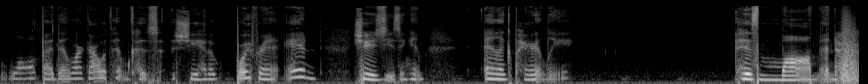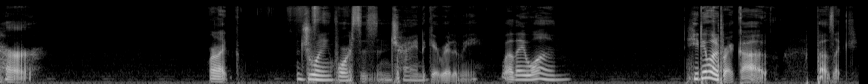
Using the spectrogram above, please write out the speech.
Well, that didn't work out with him because she had a boyfriend and she was using him. And, like, apparently, his mom and her were, like, joining forces and trying to get rid of me. Well, they won. He didn't want to break up, but I was like,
